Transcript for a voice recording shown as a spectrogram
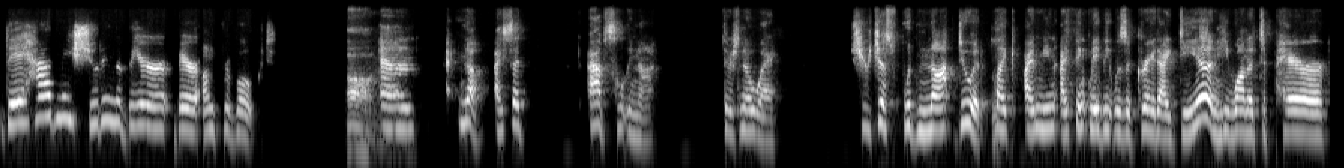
they had me shooting the bear bear unprovoked. Oh, no. And no, I said, absolutely not. There's no way. She just would not do it. Like, I mean, I think maybe it was a great idea and he wanted to pair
